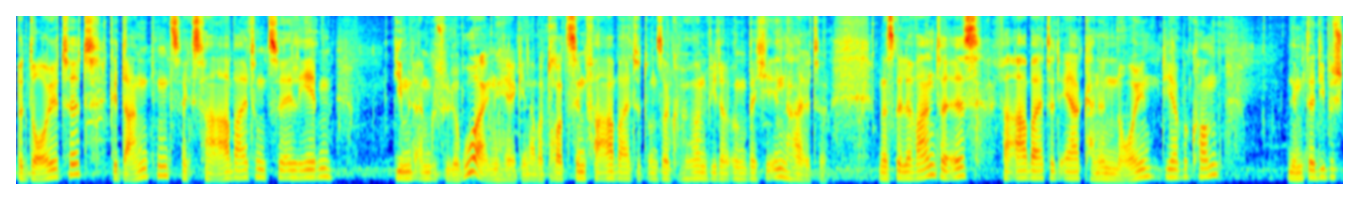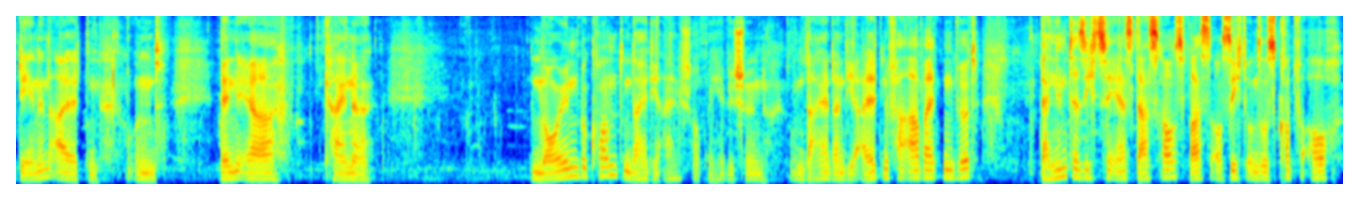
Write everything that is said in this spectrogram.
bedeutet, Gedanken zwecks Verarbeitung zu erleben, die mit einem Gefühl der Ruhe einhergehen, aber trotzdem verarbeitet unser Gehirn wieder irgendwelche Inhalte. Und das Relevante ist, verarbeitet er keine neuen, die er bekommt, nimmt er die bestehenden alten. Und wenn er keine neuen bekommt und daher die alten, schaut mal hier, wie schön, und daher dann die alten verarbeiten wird, dann nimmt er sich zuerst das raus, was aus Sicht unseres Kopf auch,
